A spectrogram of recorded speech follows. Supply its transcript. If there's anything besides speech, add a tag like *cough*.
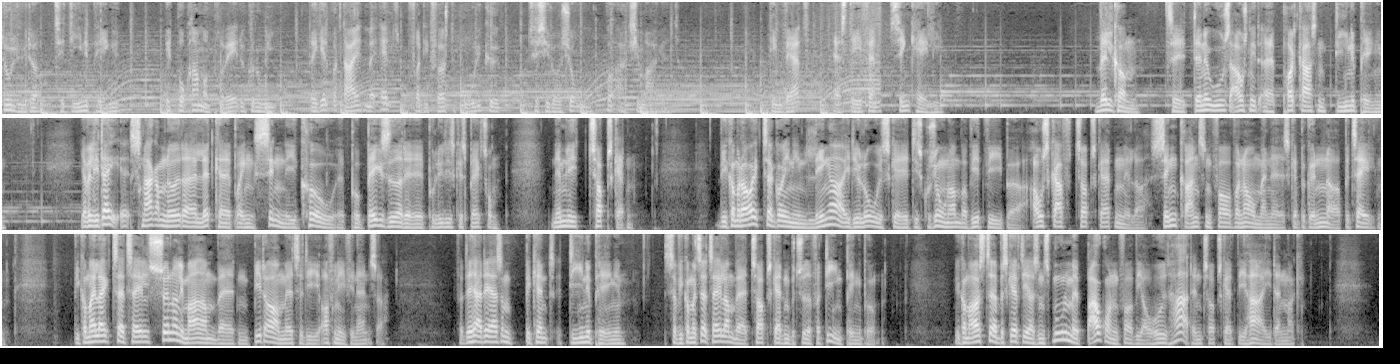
Du lytter til Dine Penge, et program om privatøkonomi, der hjælper dig med alt fra dit første boligkøb til situationen på aktiemarkedet. Din vært er Stefan Sinkali. Velkommen til denne uges afsnit af podcasten Dine Penge. Jeg vil i dag øh, snakke om noget, der let kan bringe sindene i kog øh, på begge sider af det politiske spektrum, nemlig topskatten. Vi kommer dog ikke til at gå ind i en længere ideologisk øh, diskussion om, hvorvidt vi bør afskaffe topskatten eller sænke grænsen for, hvornår man øh, skal begynde at betale den. Vi kommer heller ikke til at tale synderligt meget om, hvad den bidrager med til de offentlige finanser. For det her det er som bekendt dine penge, så vi kommer til at tale om, hvad topskatten betyder for din pengepunkt. Vi kommer også til at beskæftige os en smule med baggrunden for, at vi overhovedet har den topskat, vi har i Danmark.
